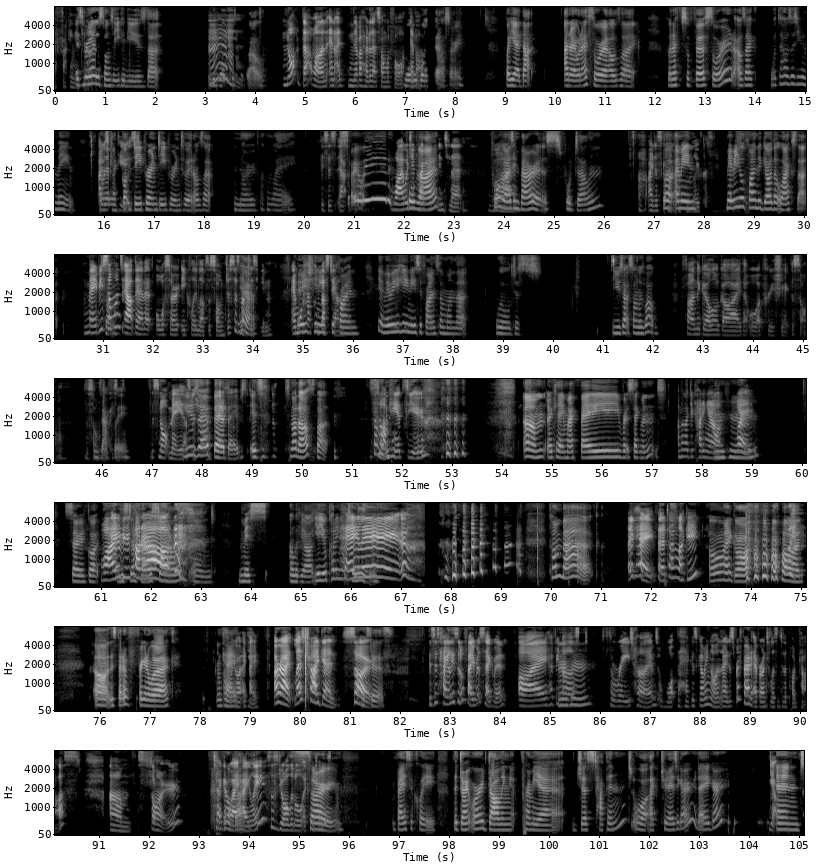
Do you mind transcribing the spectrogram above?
I fucking There's many know. other songs that you could use that would work Mm. well. Not that one, and I'd never heard of that song before, Well, ever. better, sorry. But yeah, that I know when I saw it, I was like, when I saw, first saw it, I was like, what the hell does this even mean? I And was then I got deeper and deeper into it, and I was like, no fucking way. This is uh, So weird. why would Poor you guy. the internet? Poor guy's embarrassed. Poor darling. Ugh, I just Well, can't. I mean, this. Maybe he'll find a girl that likes that. maybe so- someone's out there that also equally loves the song just as much as him, and maybe he needs to down. find. Yeah, maybe he needs to find someone that will just use that song as well. Find the girl or guy that will appreciate the song. The song exactly. It's not me. That's you deserve sure. better, babes. It's it's not us, but It's not me. It's you. um. Okay, my favorite segment. Oh my god, you're cutting out. Wait, Mhm. So we've got why have you Mr. cut Harry out? Styles and Miss Olivia. Yeah, you're cutting out. Hayley. Come back. Okay, third time lucky. Oh my god. Oh, this better friggin' work. Okay. Oh my god. Okay. All right, let's try again. So Let's do this. this is Hayley's little favorite segment. I have been asked Mhm. three times what the heck is going on, and I just referred everyone to listen to the podcast. Um, so take it away, that. Haley. This is your little expertise. So, basically, the Don't Worry Darling premiere just happened, or like two days ago, a day ago. Yeah. And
